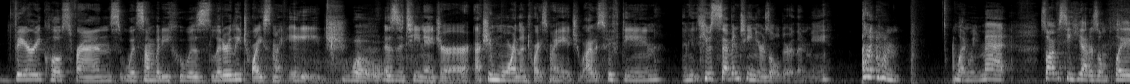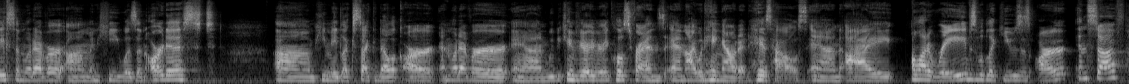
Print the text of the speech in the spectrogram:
very close friends with somebody who was literally twice my age Whoa. as a teenager, actually more than twice my age. I was 15 and he, he was 17 years older than me when we met. So obviously he had his own place and whatever. Um, and he was an artist. Um, he made like psychedelic art and whatever. And we became very, very close friends. And I would hang out at his house. And I, a lot of raves would like use his art and stuff.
